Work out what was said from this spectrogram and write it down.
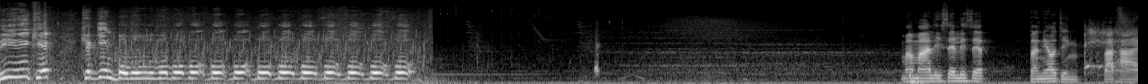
นี่นี่เค้ก เค้กยิงโบโบโบโบโบโบโบโบโบโบโบโบโบโบมา มา รีเซ็ตรีเซ็ตตอนนี้เอาจริง ตาท้าย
